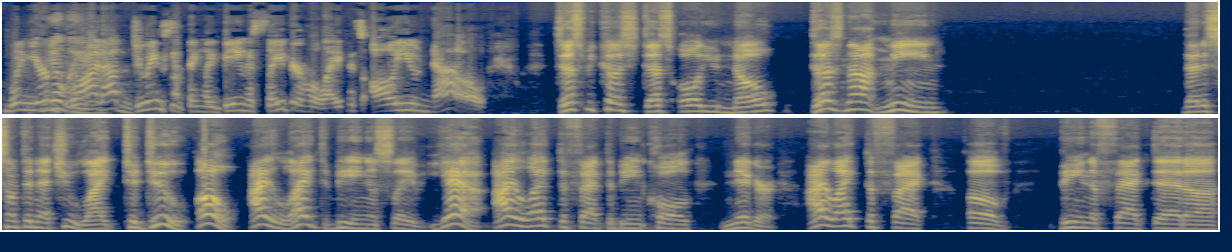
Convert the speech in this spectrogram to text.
when you're Really? brought up doing something like being a slave your whole life, it's all you know. Just because that's all you know does not mean that it's something that you like to do. Oh, I liked being a slave. Yeah, I like the fact of being called nigger. I like the fact of being the fact that uh,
